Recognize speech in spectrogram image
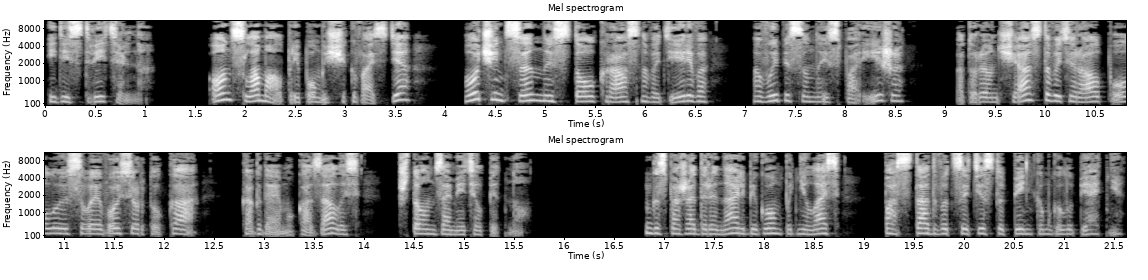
И действительно, он сломал при помощи гвоздя очень ценный стол красного дерева, выписанный из Парижа, который он часто вытирал полую своего сюртука, когда ему казалось, что он заметил пятно. Госпожа Дреналь бегом поднялась по ста двадцати ступенькам голубятни.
